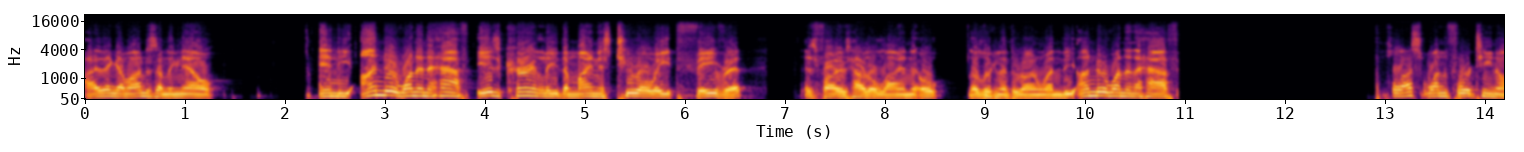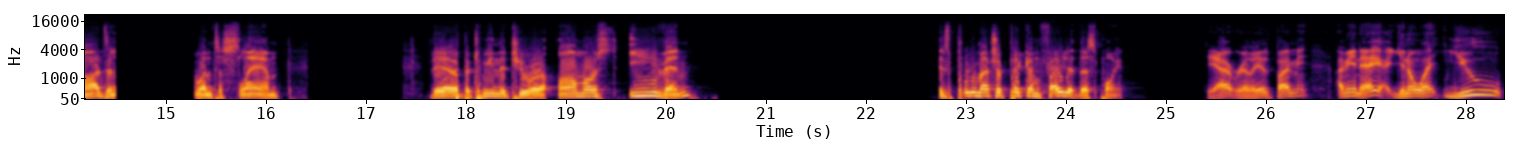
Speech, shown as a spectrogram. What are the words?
I think I'm onto something now. And the under one and a half is currently the minus 208 favorite as far as how the line. Oh, I'm looking at the wrong one. The under one and a half plus 114 odds and one to slam. There between the two are almost even. It's pretty much a pick 'em fight at this point. Yeah, it really is. But I mean, I mean, hey, you know what? You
